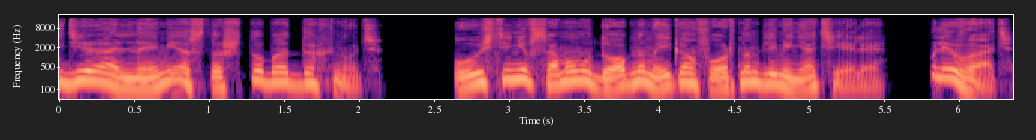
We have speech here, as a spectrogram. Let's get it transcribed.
идеальное место, чтобы отдохнуть. Пусть и не в самом удобном и комфортном для меня теле. Плевать.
